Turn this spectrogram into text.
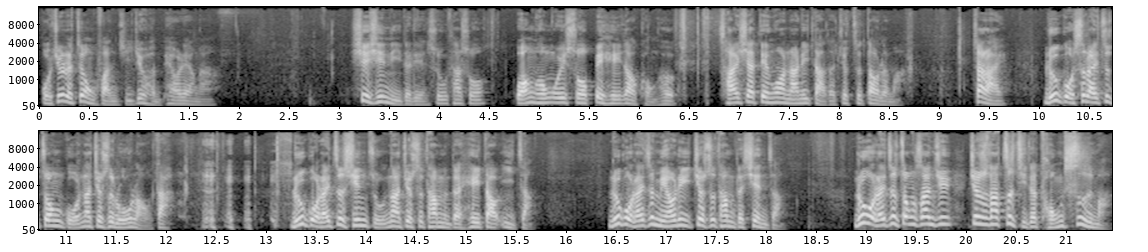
我觉得这种反击就很漂亮啊。谢谢你的脸书，他说王宏威说被黑道恐吓，查一下电话哪里打的就知道了嘛。再来，如果是来自中国，那就是罗老大；如果来自新竹，那就是他们的黑道议长；如果来自苗栗，就是他们的县长；如果来自中山区，就是他自己的同事嘛。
